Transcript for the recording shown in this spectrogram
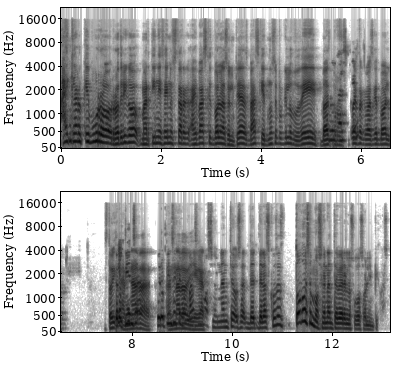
Ay, claro, qué burro. Rodrigo Martínez, ahí no está. Hay básquetbol en las Olimpiadas. Básquet, no sé por qué lo dudé. Bas- ¿Lo por básquet? supuesto que básquetbol. Estoy Pero a piensa- nada, Pero a piensa que nada lo de más llegar. emocionante, o sea, de, de las cosas, todo es emocionante ver en los Juegos Olímpicos.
